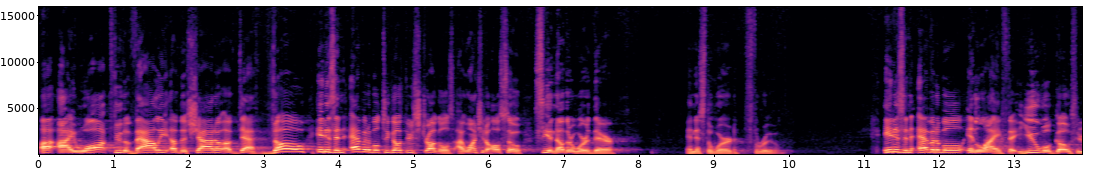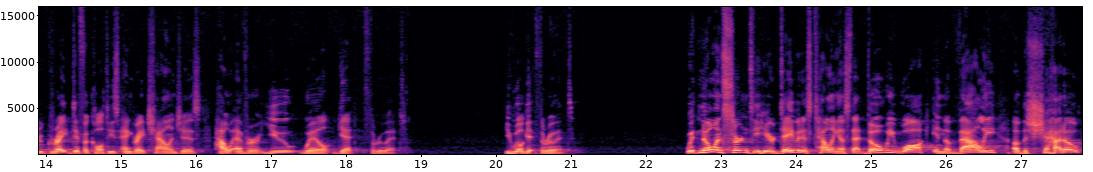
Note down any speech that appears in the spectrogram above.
uh, I walk through the valley of the shadow of death, though it is inevitable to go through struggles, I want you to also see another word there, and it's the word through. It is inevitable in life that you will go through great difficulties and great challenges. However, you will get through it. You will get through it. With no uncertainty here, David is telling us that though we walk in the valley of the shadow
